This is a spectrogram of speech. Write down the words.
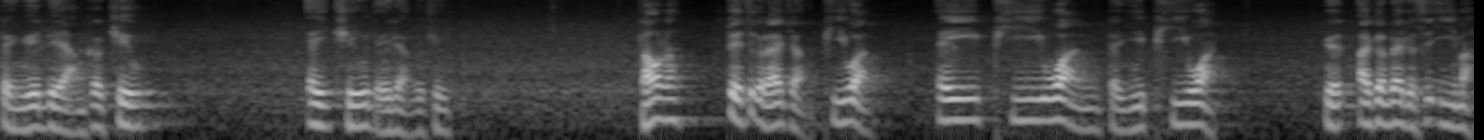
等于两个 Q，A Q 等于两个 Q，然后呢，对这个来讲 P one A P one 等于 P one，因为 eigenvalue 是一嘛，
